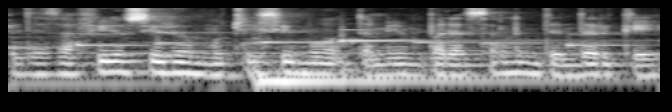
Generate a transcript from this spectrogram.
el desafío sirve muchísimo también para hacerle entender que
